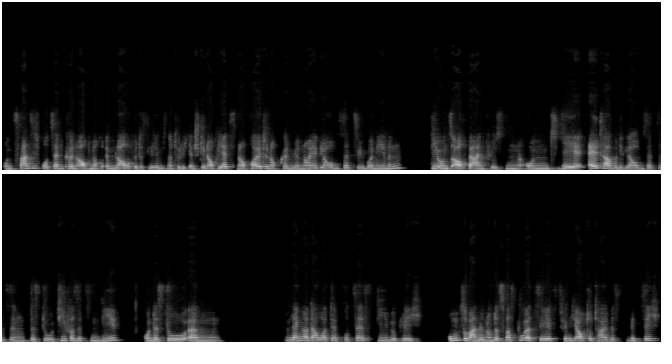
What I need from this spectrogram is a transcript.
Und 20 Prozent können auch noch im Laufe des Lebens natürlich entstehen. Auch jetzt, auch heute noch können wir neue Glaubenssätze übernehmen, die uns auch beeinflussen. Und je älter aber die Glaubenssätze sind, desto tiefer sitzen die und desto ähm, länger dauert der Prozess, die wirklich umzuwandeln. Und das, was du erzählst, finde ich auch total witzig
